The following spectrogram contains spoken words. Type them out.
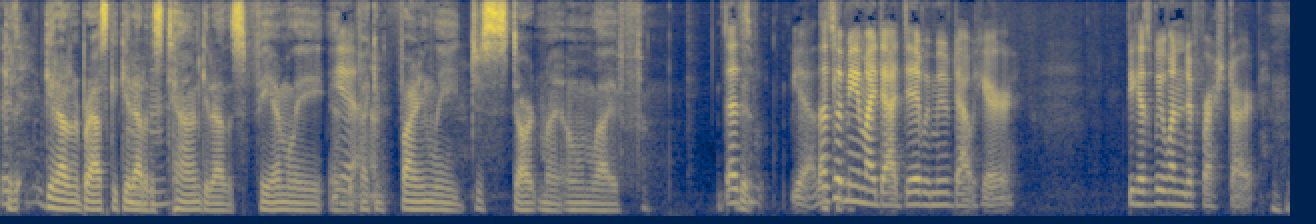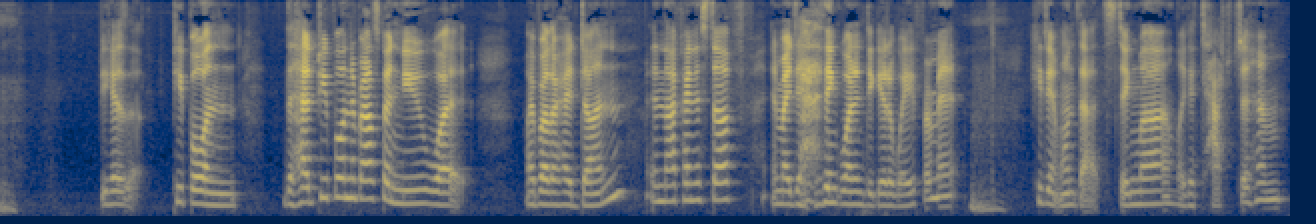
get, get out of Nebraska, get out of this mm-hmm. town, get out of this family, and if I can finally just start my own life, That's that- yeah, that's what me and my dad did. We moved out here because we wanted a fresh start. Mm-hmm. Because people and the head people in Nebraska knew what my brother had done and that kind of stuff, and my dad I think wanted to get away from it. He didn't want that stigma like attached to him.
